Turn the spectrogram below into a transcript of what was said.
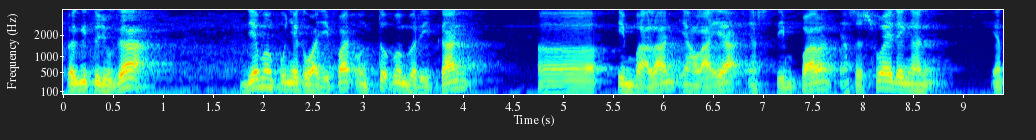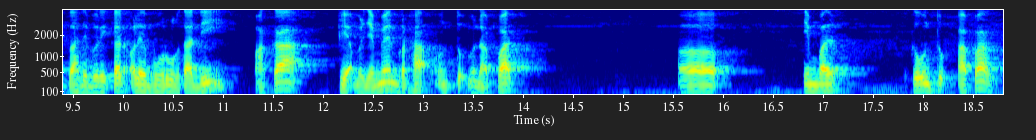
Begitu juga dia mempunyai kewajiban untuk memberikan uh, imbalan yang layak, yang setimpal, yang sesuai dengan yang telah diberikan oleh buruh tadi, maka pihak manajemen berhak untuk mendapat uh, imbal keuntuk apa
